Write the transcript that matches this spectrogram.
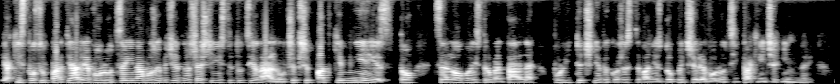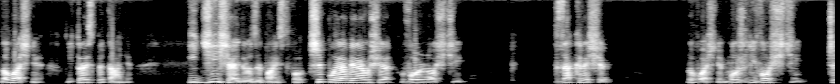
W jaki sposób partia rewolucyjna może być jednocześnie instytucjonalną? Czy przypadkiem nie jest to celowo instrumentalne politycznie wykorzystywanie zdobyczy rewolucji takiej czy innej? No właśnie, i to jest pytanie. I dzisiaj, drodzy Państwo, czy pojawiają się wolności w zakresie, no właśnie, możliwości, czy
